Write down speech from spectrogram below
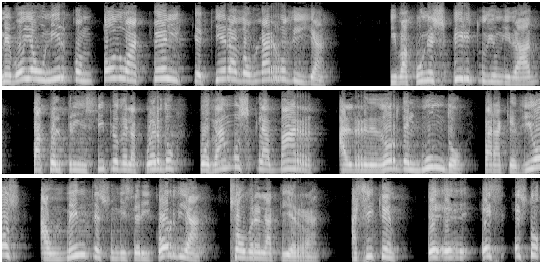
Me voy a unir con todo aquel que quiera doblar rodilla. Y bajo un espíritu de unidad, bajo el principio del acuerdo, podamos clamar alrededor del mundo para que Dios aumente su misericordia sobre la tierra. Así que eh, eh, es esto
